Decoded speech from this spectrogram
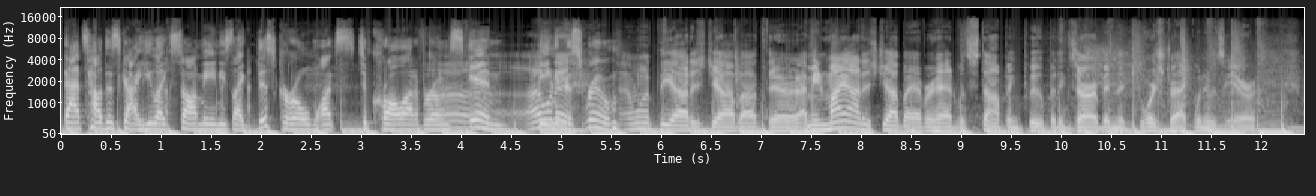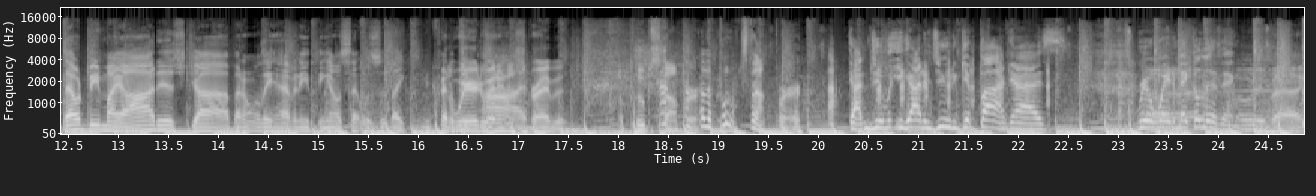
That's how this guy. He like saw me, and he's like, "This girl wants to crawl out of her own uh, skin I being in wanna- this room." I want the oddest job out there. I mean, my oddest job I ever had was stomping poop at Ak-Sar-Ben, the George track when it was here. That would be my oddest job. I don't really have anything else that was like A incredibly weird way to describe it. A poop stomper. the poop stomper. Got to do what you got to do to get by, guys. It's a real way to make a uh, living. We'll be back.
